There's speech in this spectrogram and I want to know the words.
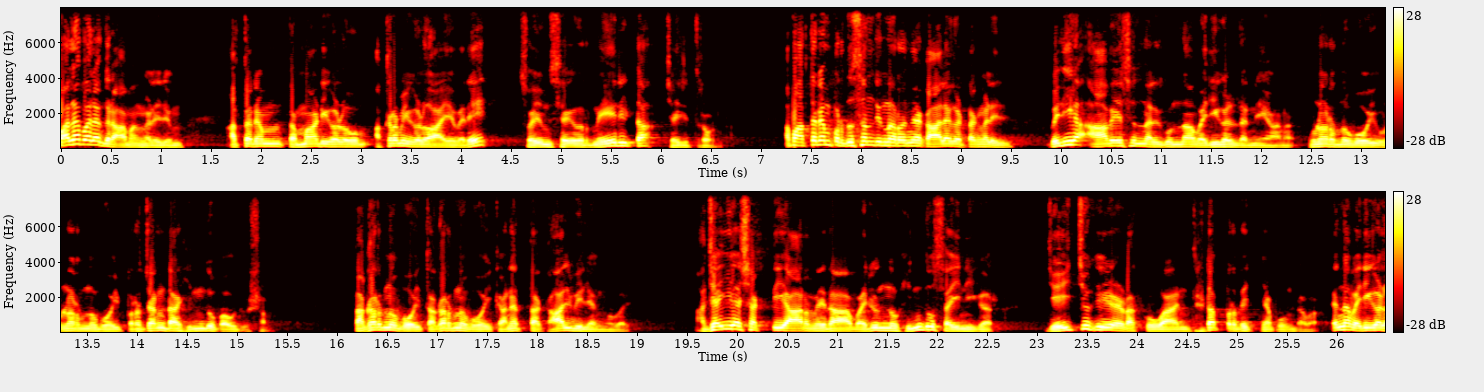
പല പല ഗ്രാമങ്ങളിലും അത്തരം തെമ്മാടികളും അക്രമികളും ആയവരെ സ്വയം സേവർ നേരിട്ട ചരിത്രമുണ്ട്. അപ്പോൾ അത്തരം പ്രതിസന്ധി നിറഞ്ഞ കാലഘട്ടങ്ങളിൽ വലിയ ആവേശം നൽകുന്ന വരികൾ തന്നെയാണ് ഉണർന്നുപോയി ഉണർന്നുപോയി പ്രചണ്ഡ ഹിന്ദു പൗരുഷം. തകർന്നുപോയി തകർന്നുപോയി കനത്ത കാൽവിലങ്ങുകൾ. അജയ്യ ശക്തിയാർന്നിത വരുന്നു ഹിന്ദു സൈനികർ. ജയിച്ചു കീഴടക്കുവാൻ ദൃഢപ്രതിജ്ഞ പൂണ്ടവർ. എന്ന വരികൾ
